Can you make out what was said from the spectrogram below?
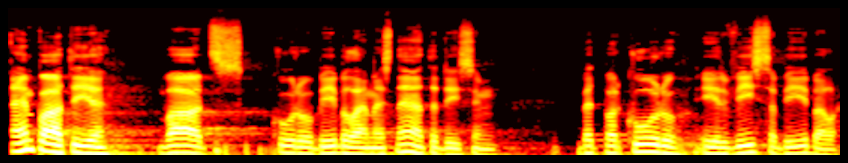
empātija vārds, kuru Bībelē mēs neatradīsim, bet par kuru ir visa Bībele.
